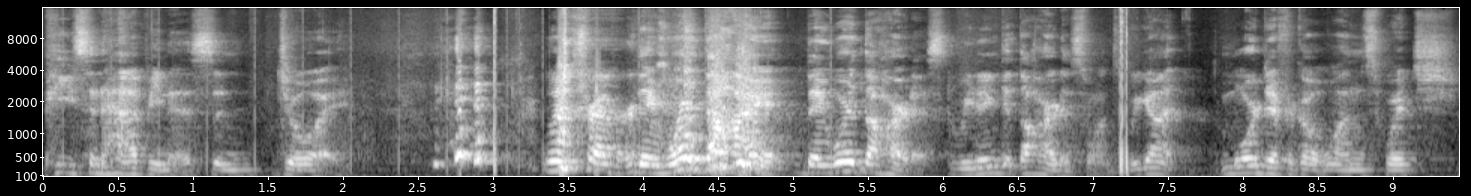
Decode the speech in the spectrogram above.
peace and happiness and joy. With Trevor. They weren't the high. They weren't the hardest. We didn't get the hardest ones. We got more difficult ones, which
